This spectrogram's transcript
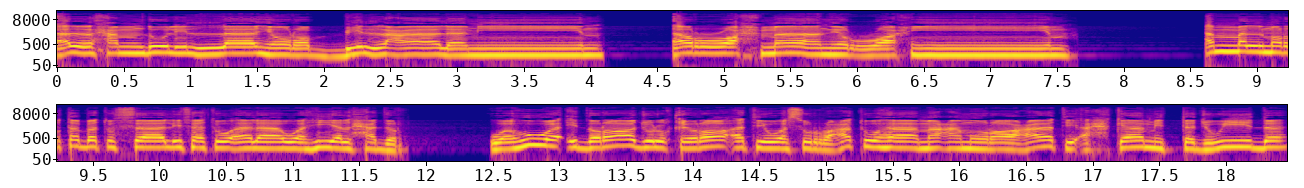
الحمد لله رب العالمين. الرحمن الرحيم. أما المرتبة الثالثة ألا وهي الحدر وهو إدراج القراءة وسرعتها مع مراعاة أحكام التجويد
